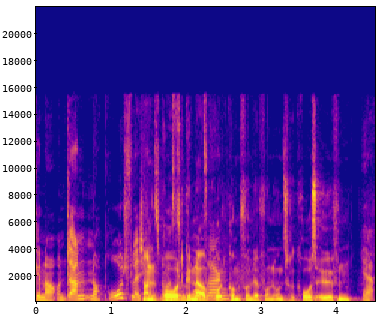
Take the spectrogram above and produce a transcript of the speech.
Genau, und dann noch Brot. Vielleicht dann Brot, genau. Brot, Brot, kommt von, der, von unseren Großöfen. Ja.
